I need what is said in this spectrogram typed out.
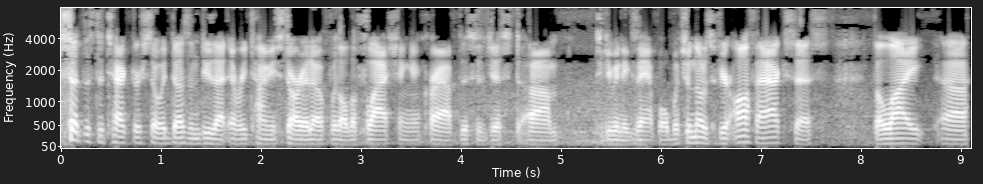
set this detector so it doesn't do that every time you start it up with all the flashing and crap. This is just um, to give you an example. But you'll notice if you're off axis, the light uh,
